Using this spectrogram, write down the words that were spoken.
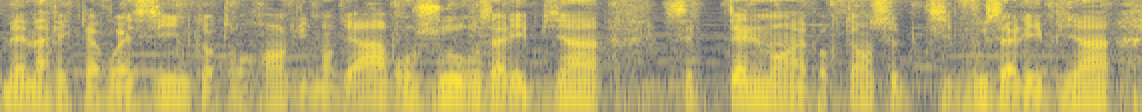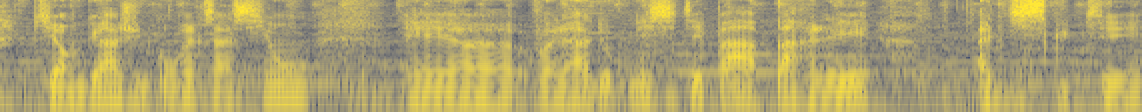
même avec la voisine, quand on rentre, lui demander Ah bonjour, vous allez C'est tellement important ce petit vous allez bien qui engage une conversation. Et euh, voilà, donc n'hésitez pas à parler, à discuter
